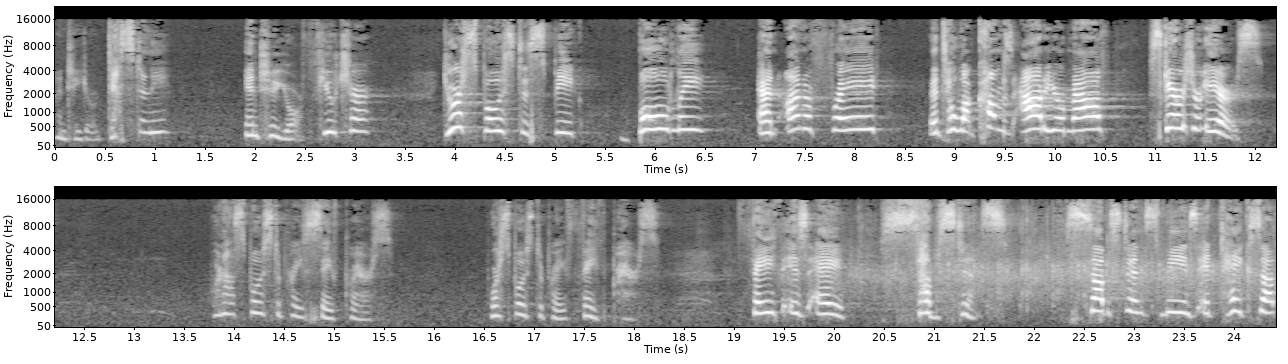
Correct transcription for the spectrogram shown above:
into your destiny, into your future. You're supposed to speak boldly and unafraid until what comes out of your mouth scares your ears. We're not supposed to pray safe prayers. We're supposed to pray faith prayers. Faith is a substance. Substance means it takes up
